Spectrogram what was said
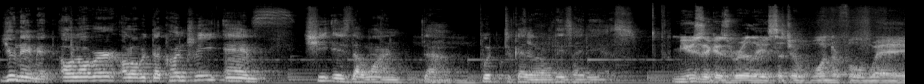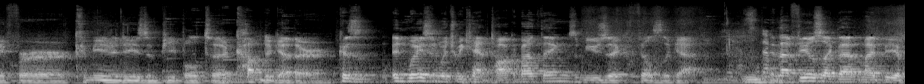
you name it, all over, all over the country. And she is the one that put together all these ideas. Music is really such a wonderful way for communities and people to come together. Because in ways in which we can't talk about things, music fills the gap. Mm-hmm. And that feels like that might be a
